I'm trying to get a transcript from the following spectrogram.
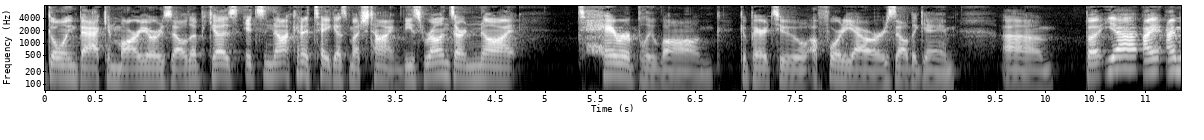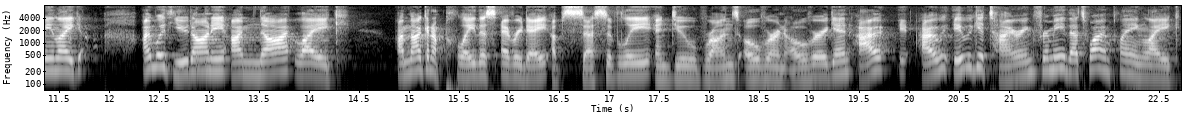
going back in Mario or Zelda because it's not going to take as much time. These runs are not terribly long compared to a 40 hour Zelda game. Um, but yeah, I, I mean, like, I'm with you, Donnie. I'm not like. I'm not gonna play this every day obsessively and do runs over and over again. I, I it would get tiring for me. That's why I'm playing like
